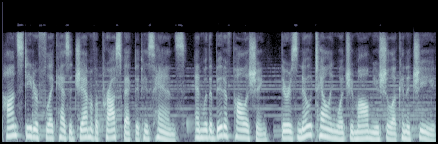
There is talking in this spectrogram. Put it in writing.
Hans-Dieter Flick has a gem of a prospect at his hands, and with a bit of polishing, there is no telling what Jamal Musiala can achieve.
